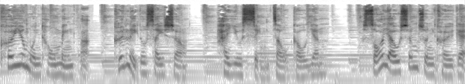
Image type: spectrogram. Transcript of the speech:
佢要门徒明白，佢嚟到世上系要成就救恩，所有相信佢嘅。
